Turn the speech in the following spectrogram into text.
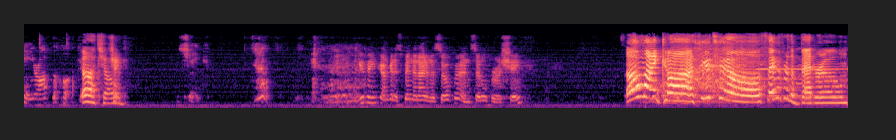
Okay, you're off the hook. Oh, John. Shake. Shake. You think I'm gonna spend the night on the sofa and settle for a shake? Oh my gosh, you too. Save it for the bedroom.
